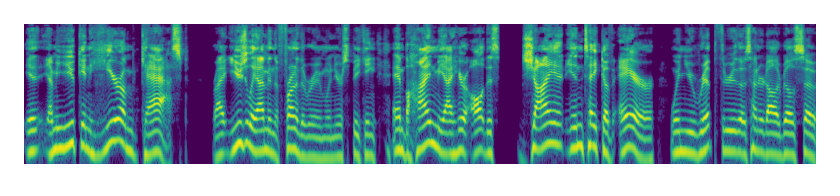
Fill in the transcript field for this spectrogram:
it, I mean, you can hear them gasp, right? Usually I'm in the front of the room when you're speaking, and behind me, I hear all this giant intake of air when you rip through those $100 bills. So,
